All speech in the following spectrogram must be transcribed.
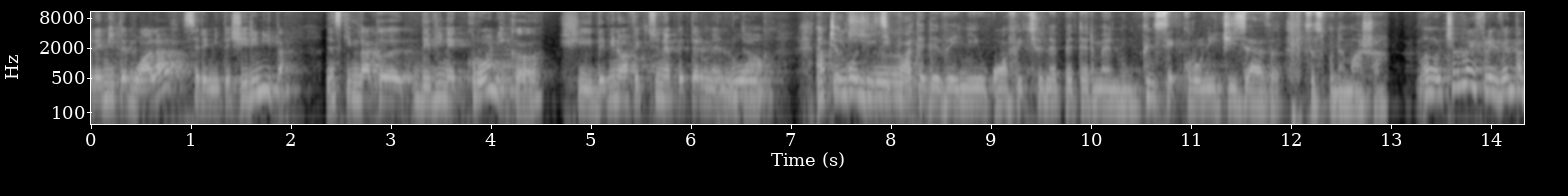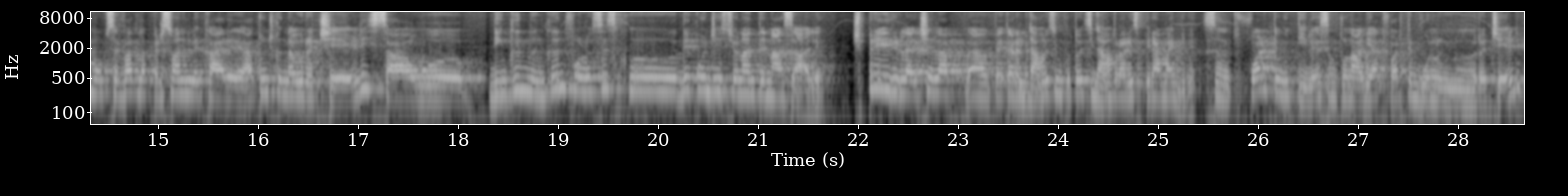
remite boala, se remite și rinita. În schimb, dacă devine cronică și devine o afecțiune pe termen lung, da. În ce condiții uh, poate deveni o afecțiune pe termen lung? Când se cronicizează, să spunem așa? Uh, cel mai frecvent am observat la persoanele care atunci când au răceli sau uh, din când în când folosesc decongestionante nazale. Spray-urile acelea pe care le da. folosim cu toții da. pentru a respira mai bine. Sunt foarte utile, sunt un aliat foarte bun în răceli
